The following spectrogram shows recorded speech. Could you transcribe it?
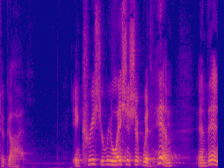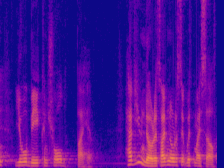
to God. Increase your relationship with Him, and then you will be controlled by Him. Have you noticed? I've noticed it with myself.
